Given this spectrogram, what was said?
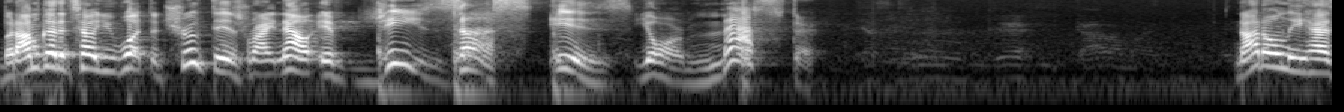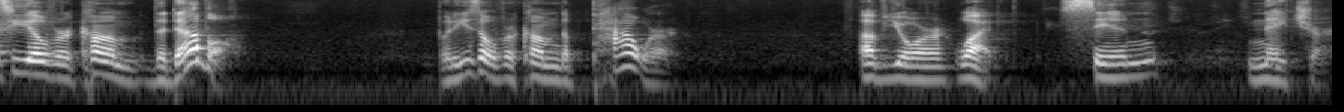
But I'm going to tell you what the truth is right now. If Jesus is your master, not only has he overcome the devil, but he's overcome the power of your what? Sin nature.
